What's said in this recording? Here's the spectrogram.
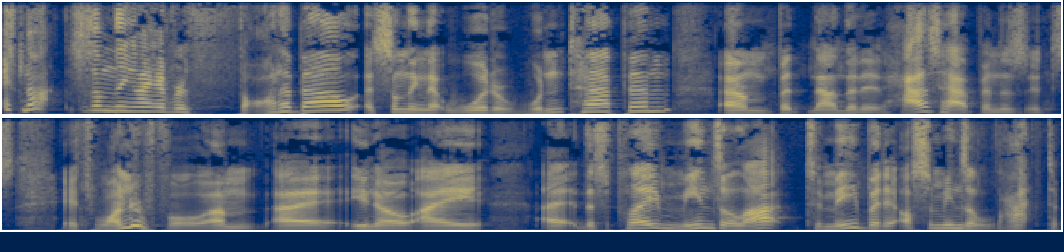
it's not something I ever thought about as something that would or wouldn't happen. Um, but now that it has happened, it's it's, it's wonderful. Um, I you know I. I, this play means a lot to me, but it also means a lot to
